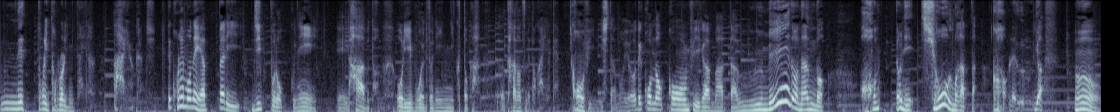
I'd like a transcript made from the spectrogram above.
ねっとりとろりみたいな。ああいう感じ。で、これもね、やっぱり、ジップロックに、えーハーブと、オリーブオイルとニンニクとか、鷹の爪とか入れて、コンフィにしたのよ。で、このコンフィがまた、うめえのなんの。本当に、超うまかった。これ、いや、うん。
